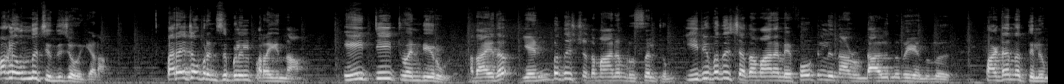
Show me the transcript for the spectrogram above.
മക്കളെ ഒന്ന് ചിന്തിച്ചു നോക്കണം പരേറ്റോ പ്രിൻസിപ്പിളിൽ പറയുന്ന എയ്റ്റി ട്വന്റി റൂൾ അതായത് എൺപത് ശതമാനം റിസൾട്ടും ഇരുപത് ശതമാനം എഫോർട്ടിൽ നിന്നാണ് ഉണ്ടാകുന്നത് എന്നുള്ളത് പഠനത്തിലും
